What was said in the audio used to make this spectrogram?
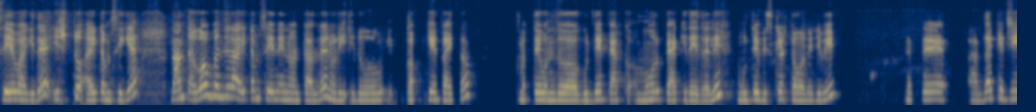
ಸೇವ್ ಆಗಿದೆ. ಇಷ್ಟು ಐಟಮ್ಸಿಗೆ ನಾನು ತಗೊಂಡ್ಬಂದಿರೋ ಐಟಮ್ಸ್ ಏನೇನು ಅಂತ ಅಂದರೆ ನೋಡಿ ಇದು ಕಪ್ ಕೇಕ್ ಆಯಿತು, ಮತ್ತೆ ಒಂದು ಗುಡ್ಡೆ ಪ್ಯಾಕ್ ಮೂರು ಪ್ಯಾಕ್ ಇದೆ ಇದರಲ್ಲಿ. ಗುಡ್ಡೆ ಬಿಸ್ಕೆಟ್ ತಗೊಂಡಿದ್ದೀವಿ ಮತ್ತೆ ಅರ್ಧ ಕೆ ಜಿ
